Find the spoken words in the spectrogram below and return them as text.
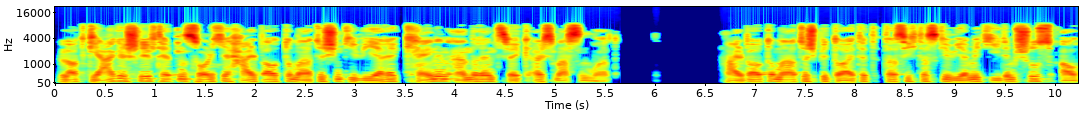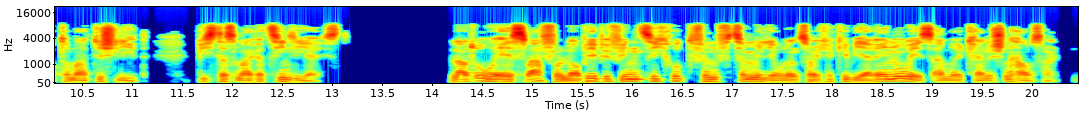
Laut Klageschrift hätten solche halbautomatischen Gewehre keinen anderen Zweck als Massenmord. Halbautomatisch bedeutet, dass sich das Gewehr mit jedem Schuss automatisch lädt, bis das Magazin leer ist. Laut US-Waffenlobby befinden sich rund 15 Millionen solcher Gewehre in US-amerikanischen Haushalten.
